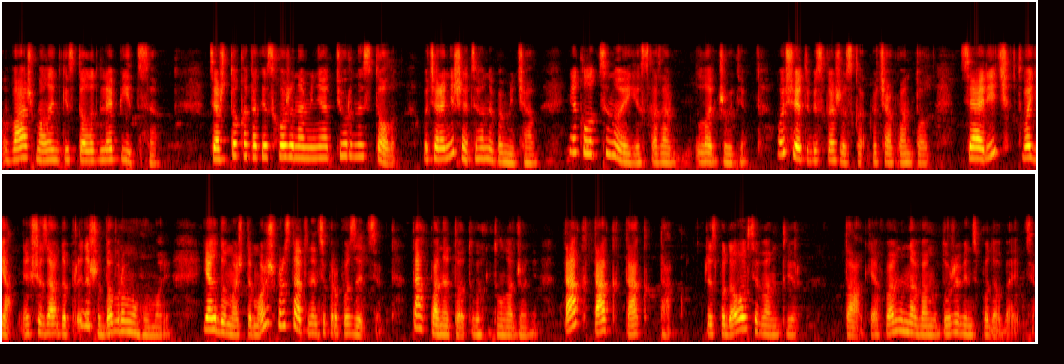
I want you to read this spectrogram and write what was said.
ваш маленький столик для піци? Ця штука таки схожа на мініатюрний столик, хоча раніше я цього не помічав. Я колекціоную їх, сказала Джуді. Ось що я тобі скажу, почав пан Тод. Ця річ твоя, якщо завжди прийдеш у доброму гуморі. Як думаєш, ти можеш пристати на цю пропозицію? Так, пане Тот, вигукнула Джуді. Так, так, так, так. Чи сподобався вам твір? Так, я впевнена, вам дуже він сподобається.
